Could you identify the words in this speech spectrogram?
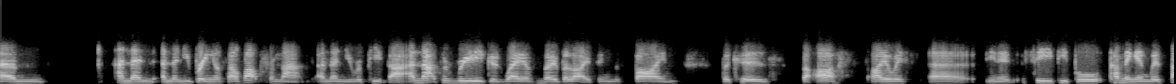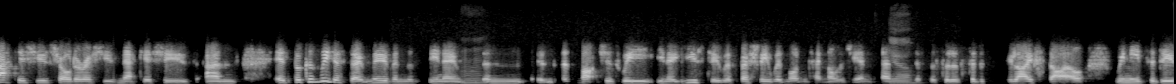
um, and then and then you bring yourself up from that and then you repeat that and that's a really good way of mobilizing the spine because for us I always, uh, you know, see people coming in with back issues, shoulder issues, neck issues, and it's because we just don't move in the, you know, mm. in, in, as much as we, you know, used to, especially with modern technology and, and yeah. just the sort of sedentary lifestyle. We need to do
